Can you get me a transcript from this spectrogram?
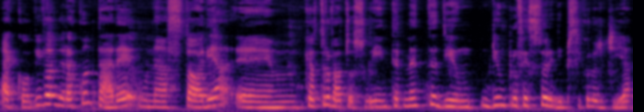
Ecco, vi voglio raccontare una storia ehm, che ho trovato su internet di un, di un, professore di psicologia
